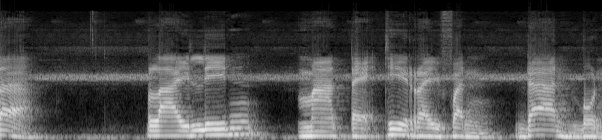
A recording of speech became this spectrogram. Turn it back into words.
ตาปลายลิ้นมาแตะที่ไรฟันด้านบน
